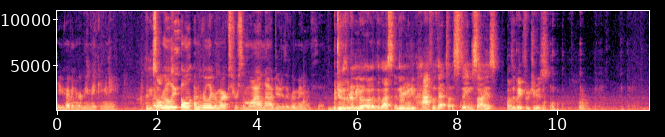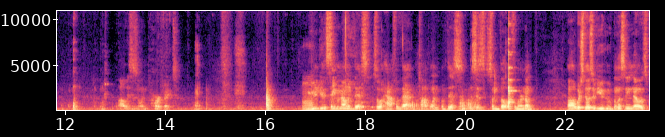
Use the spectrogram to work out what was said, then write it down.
You haven't heard me making any Any salt unruly, oh, unruly remarks for some while now due to the rimming of the. But due to the rimming of- of the glass, and then we're gonna do half of that t- same size of the grapefruit juice. Oh, this is going perfect. You're gonna do the same amount of this, so half of that top one of this. This is some Velvet Falernum, uh, which those of you who've been listening know is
